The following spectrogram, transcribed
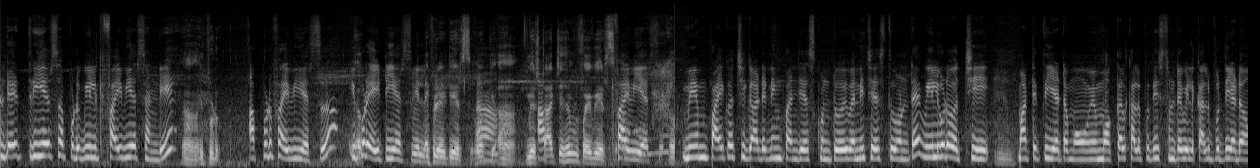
అంటే త్రీ ఇయర్స్ అప్పుడు వీళ్ళకి ఫైవ్ ఇయర్స్ అండి. ఆ, ఇప్పుడు? అప్పుడు ఫైవ్ ఇయర్స్ ఇప్పుడు ఎయిట్ ఇయర్స్ వీళ్ళకి. ఇప్పుడు ఎయిట్ ఇయర్స్ ఓకే ఆ, మీరు స్టార్ట్ చేసినప్పుడు ఫైవ్ ఇయర్స్ ఫైవ్ ఇయర్స్ మేము పైకి వచ్చి గార్డెనింగ్ పని చేసుకుంటూ ఇవన్నీ చేస్తూ ఉంటే వీళ్ళు కూడా వచ్చి మట్టి తీయటము మేము మొక్కలు కలుపు తీస్తుంటే వీళ్ళు కలుపు తీయడం.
